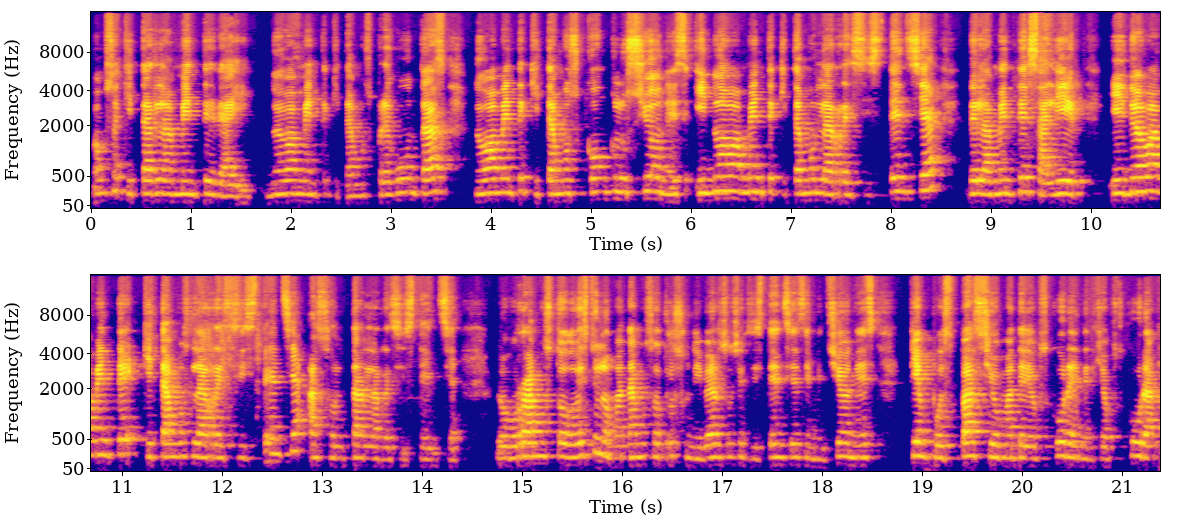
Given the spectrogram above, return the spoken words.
vamos a quitar la mente de ahí. Nuevamente quitamos preguntas, nuevamente quitamos conclusiones y nuevamente quitamos la resistencia de la mente salir y nuevamente quitamos la resistencia a soltar la resistencia. Lo borramos todo esto y lo mandamos a otros universos, existencias, dimensiones, tiempo, espacio, materia oscura, energía oscura,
